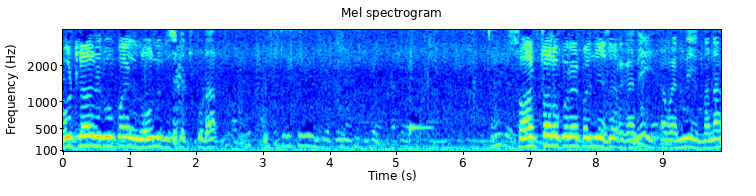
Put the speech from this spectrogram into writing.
కోట్లాది రూపాయల లోన్లు తీసుకొచ్చి కూడా స్వార్థాల కొరకు పనిచేశారు కానీ అవన్నీ మన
